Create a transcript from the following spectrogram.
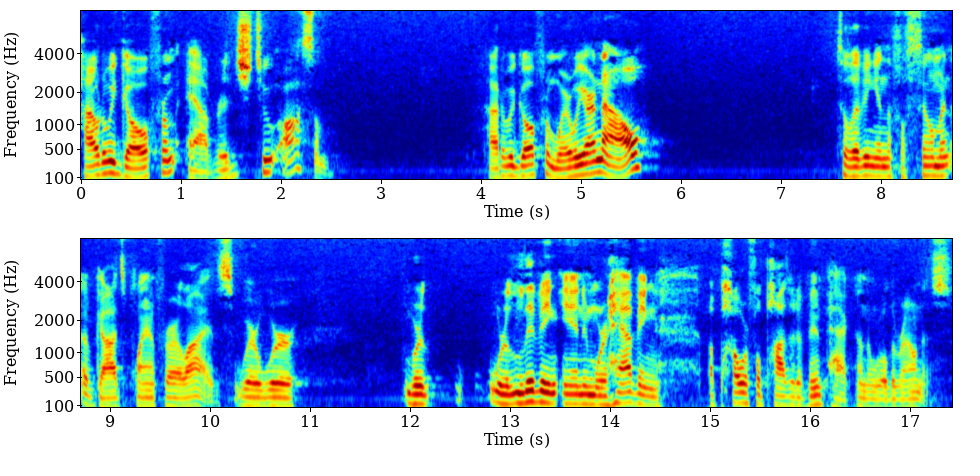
how do we go from average to awesome? How do we go from where we are now to living in the fulfillment of God's plan for our lives, where we're, we're, we're living in and we're having a powerful positive impact on the world around us?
